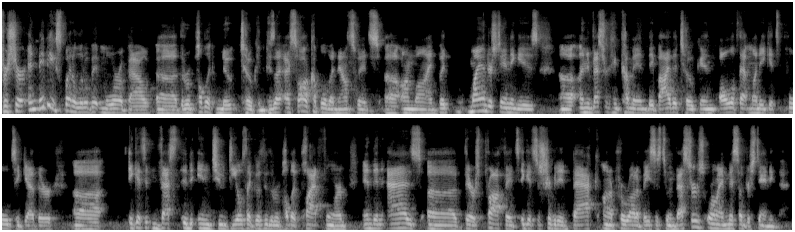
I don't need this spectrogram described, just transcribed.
For sure. And maybe explain a little bit more about uh, the Republic Note token, because I, I, saw a couple of announcements uh, online. But my understanding is uh, an investor can come in, they buy the token, all of that money gets pooled together. It gets invested into deals that go through the Republic platform. And then as uh, there's profits, it gets distributed back on a pro rata basis to investors, or am I misunderstanding that?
